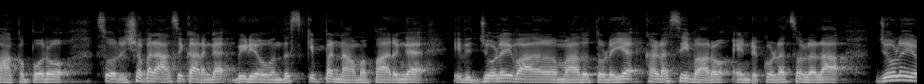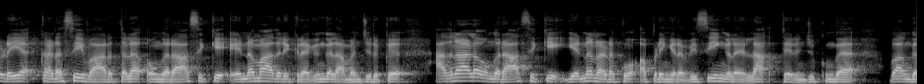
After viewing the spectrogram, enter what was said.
பார்க்க போகிறோம் ஸோ ரிஷப ராசிக்காரங்க வீடியோ வந்து ஸ்கிப் பண்ணாமல் பாருங்கள் இது ஜூலை வார மாதத்துடைய கடைசி வாரம் என்று கூட சொல்லலாம். ஜூலையுடைய கடைசி வாரத்தில் உங்கள் ராசிக்கு என்ன மாதிரி கிரகங்கள் அமைஞ்சிருக்கு? அதனால் உங்கள் ராசிக்கு என்ன நடக்கும் அப்படிங்கிற விஷயங்களை எல்லாம் தெரிஞ்சுக்குங்க. வாங்க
